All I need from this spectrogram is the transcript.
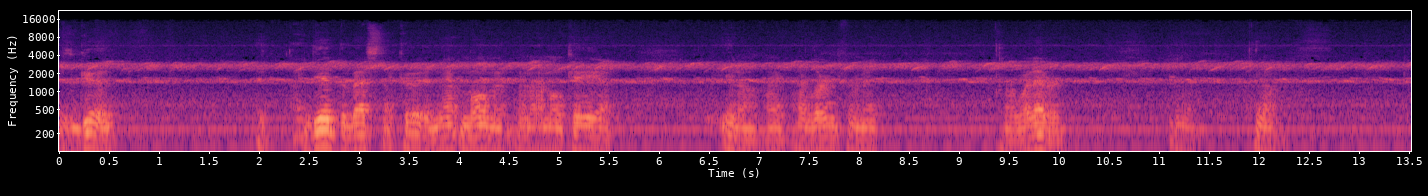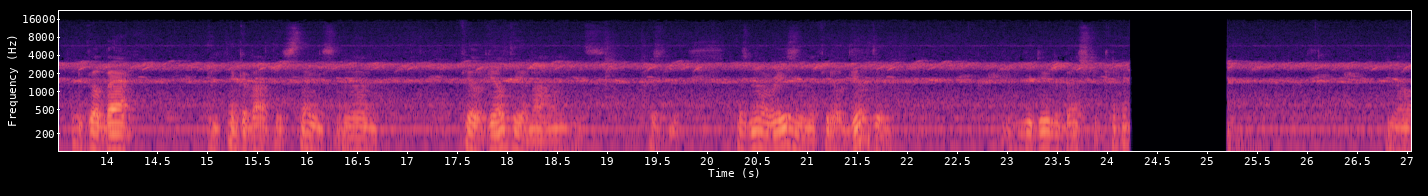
is good, I did the best I could in that moment, and I'm okay. I, you know, I, I learned from it, or whatever. You know, you go back and think about these things and then feel guilty about them. There's, there's no reason to feel guilty. You do the best you can. You know,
